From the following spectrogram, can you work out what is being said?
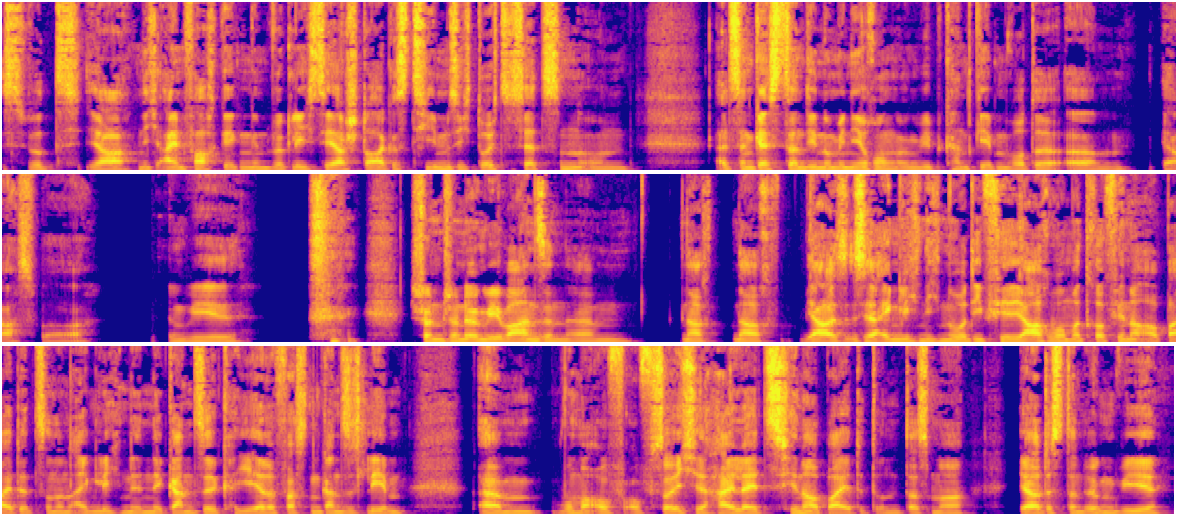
es wird ja nicht einfach gegen ein wirklich sehr starkes Team sich durchzusetzen. Und als dann gestern die Nominierung irgendwie bekannt geben wurde, ähm, ja, es war irgendwie schon schon irgendwie Wahnsinn. Ähm, nach, nach, ja, es ist ja eigentlich nicht nur die vier Jahre, wo man drauf hinarbeitet, sondern eigentlich eine, eine ganze Karriere, fast ein ganzes Leben, ähm, wo man auf, auf solche Highlights hinarbeitet und dass man ja das dann irgendwie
